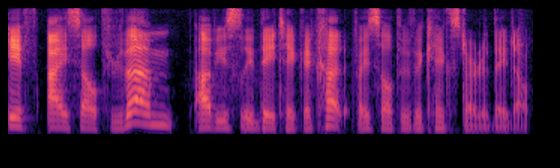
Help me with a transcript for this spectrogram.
if i sell through them obviously they take a cut. If i sell through the kickstarter they don't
